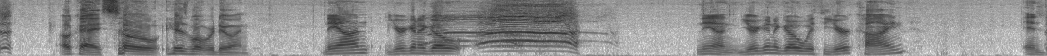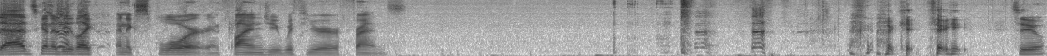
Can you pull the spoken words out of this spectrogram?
okay, so here's what we're doing. Neon, you're gonna go. Ah! Neon, you're gonna go with your kind, and Dad's gonna be like an explorer and find you with your friends. okay, three, two,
